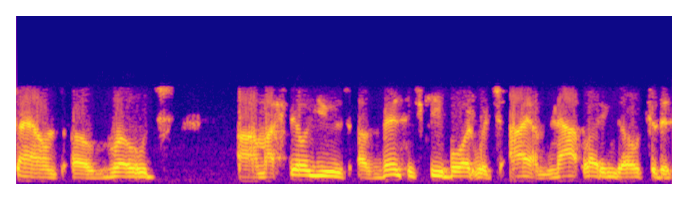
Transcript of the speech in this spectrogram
sounds of Rhodes um, I still use a vintage keyboard, which I am not letting go to this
